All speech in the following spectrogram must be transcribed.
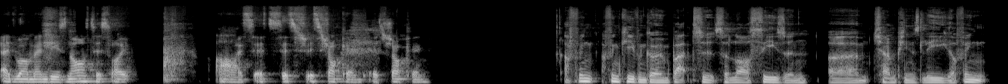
Edouard Mendy's not. It's like, ah, oh, it's it's it's it's shocking. It's shocking. I think I think even going back to, to last season, um, Champions League, I think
